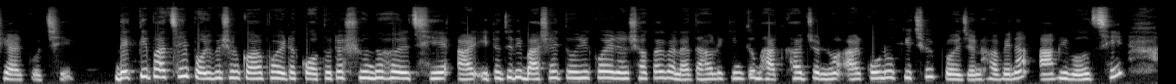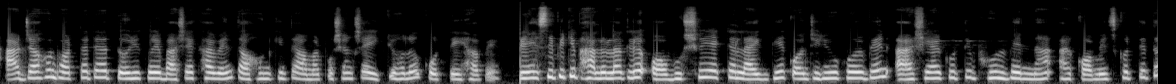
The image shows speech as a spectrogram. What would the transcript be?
শেয়ার করছি। দেখতে পাচ্ছেন, পরিবেশন করার পর এটা কতটা সুন্দর হয়েছে। আর এটা যদি বাসায় তৈরি করে নেন সকালবেলা, তাহলে কিন্তু ভাত খাওয়ার জন্য আর কোনো কিছুর প্রয়োজন হবে না, আমি বলছি। আর যখন ভর্তাটা তৈরি করে বাসায় খাবেন, তখন কিন্তু আমার প্রশংসা একটু হলেও করতেই হবে। রেসিপিটি ভালো লাগলে অবশ্যই একটা লাইক দিয়ে কন্টিনিউ করবেন, আর শেয়ার করতে ভুলবেন না, আর কমেন্টস করতে তো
